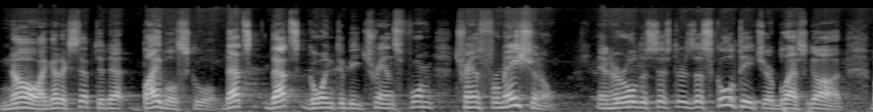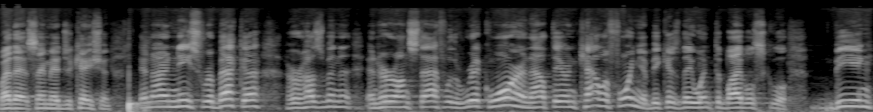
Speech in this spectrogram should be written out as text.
No, I got accepted at Bible school. That's, that's going to be transform, transformational. And her older sister is a school teacher, bless God, by that same education. And our niece Rebecca, her husband and her on staff with Rick Warren out there in California because they went to Bible school, being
